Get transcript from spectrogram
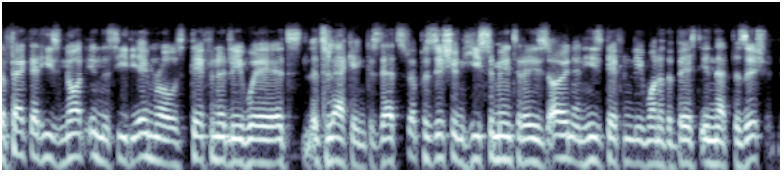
the fact that he's not in the CDM role is definitely where it's it's lacking because that's a position he cemented his own, and he's definitely one of the best in that position.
